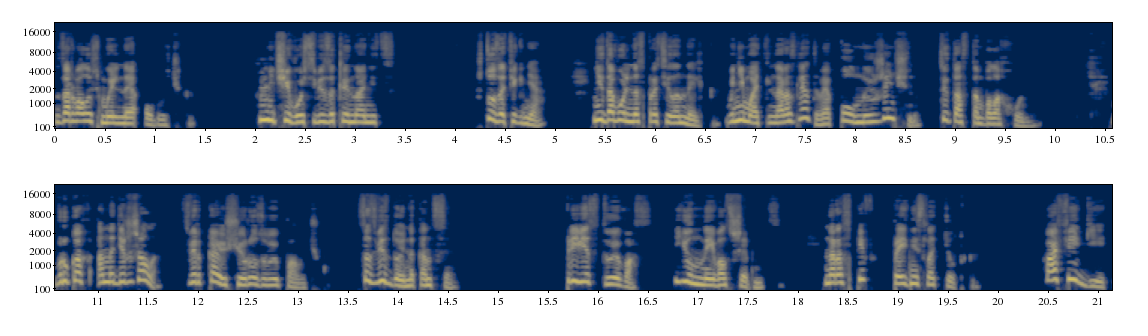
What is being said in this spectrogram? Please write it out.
взорвалось мыльное облачко. Ничего себе заклинанец! Что за фигня? Недовольно спросила Нелька, внимательно разглядывая полную женщину в цветастом балахоне. В руках она держала сверкающую розовую палочку со звездой на конце. «Приветствую вас, юные волшебницы!» Нараспев произнесла тетка. «Офигеть!»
